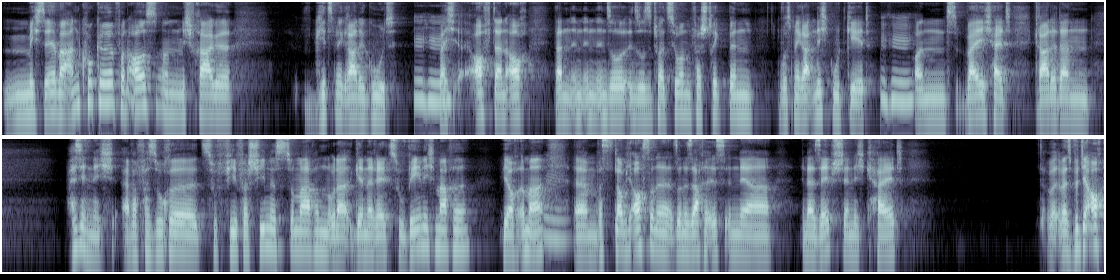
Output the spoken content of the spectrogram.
mich selber angucke von außen und mich frage, geht's mir gerade gut? Weil ich oft dann auch dann in, in, in, so, in so Situationen verstrickt bin, wo es mir gerade nicht gut geht. Und weil ich halt gerade dann, weiß ich nicht, einfach versuche, zu viel Verschiedenes zu machen oder generell zu wenig mache, wie auch immer. Ähm, was, glaube ich, auch so eine, so eine Sache ist in der, in der Selbstständigkeit, aber es wird ja auch,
